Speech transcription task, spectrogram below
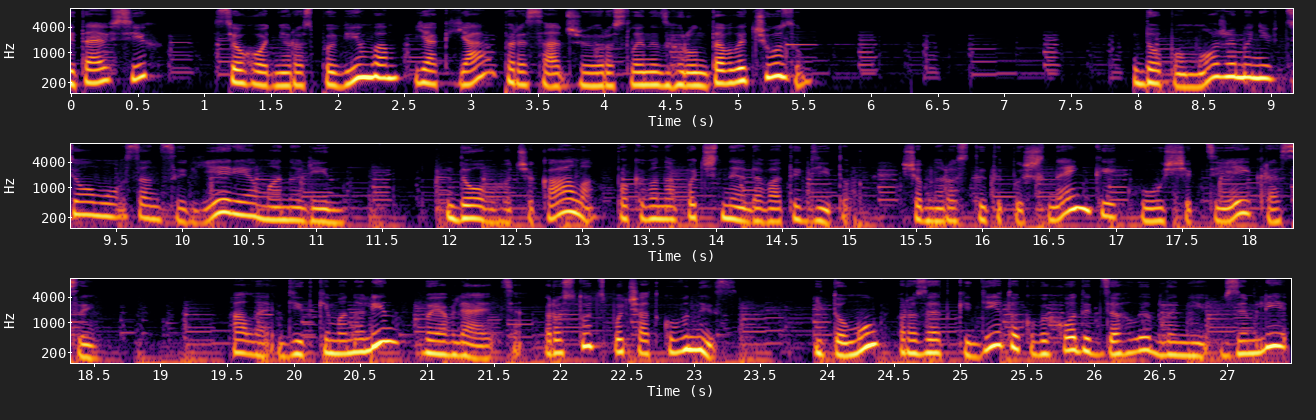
Вітаю всіх! Сьогодні розповім вам, як я пересаджую рослини з ґрунта в лечузу. Допоможе мені в цьому Сансев'єрія Манолін. Довго чекала, поки вона почне давати діток, щоб наростити пишненький кущик цієї краси. Але дітки Манолін, виявляється, ростуть спочатку вниз, і тому розетки діток виходять заглиблені в землі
